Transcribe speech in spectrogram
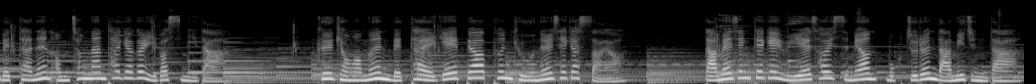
메타는 엄청난 타격을 입었습니다. 그 경험은 메타에게 뼈아픈 교훈을 새겼어요. 남의 생태계 위에 서 있으면 목줄은 남이 준다.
